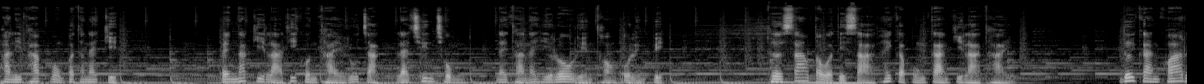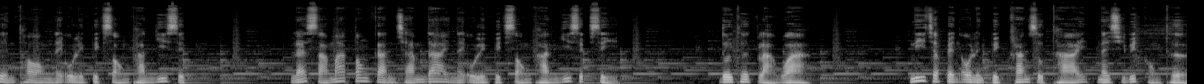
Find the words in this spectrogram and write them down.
พานิพักวงพัฒนกิจ เป็นนักกีฬาที่คนไทยรู้จักและชื่นชม ในฐานะฮีโร่เหรียญทองโอลิมปิก เธอสร้างประวัติศาสตร์ให้กับวงการกีฬาไทย ด้วยการคว้าเหรียญทองในโอลิมปิก 2020 และสามารถป้องกันแชมป์ได้ในโอลิมปิก 2024 โดยเธอกล่าวว่า นี่จะเป็นโอลิมปิกครั้งสุดท้ายในชีวิตของเธอ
